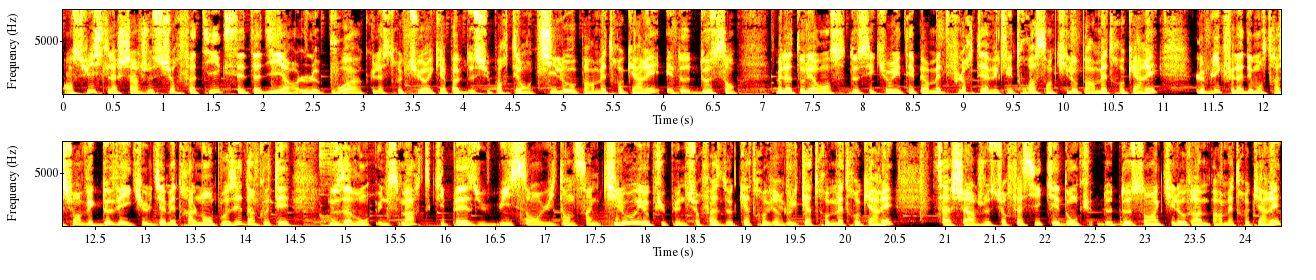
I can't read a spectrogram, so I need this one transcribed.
En Suisse, la charge surfatigue, c'est-à-dire le poids que la structure est capable de supporter en kilos par mètre carré, est de 200. Mais la tolérance de sécurité permet de flirter avec les 300 kilos par mètre carré. Le Blick fait la démonstration avec deux véhicules diamétralement opposés. D'un côté, nous avons une Smart qui pèse 885 kilos et occupe une surface de 4,4 mètres carrés. Sa charge surfacique est donc de 201 kg par mètre carré.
